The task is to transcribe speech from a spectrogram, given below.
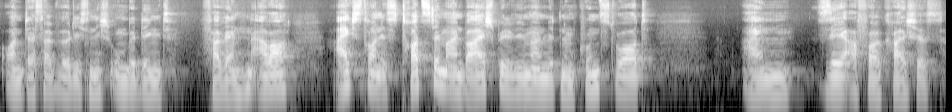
Und deshalb würde ich es nicht unbedingt verwenden. Aber Eichstron ist trotzdem ein Beispiel, wie man mit einem Kunstwort ein sehr erfolgreiches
